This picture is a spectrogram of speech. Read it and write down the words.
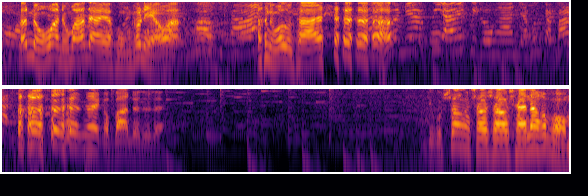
ก่อน แล้วหนูอะ หนูมาตั้งแต่หุงข้าวเหนียวอะสุดท้าย หนูว่าสุดท้าย วันเนี้ยพี่ยาไม่ปิดโรงงานอย่าเพิ่งกลับบ้านให้กลับบ้านด้วยดูเลยอยู่กับช่องชาวชาวชาแนลครับผม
